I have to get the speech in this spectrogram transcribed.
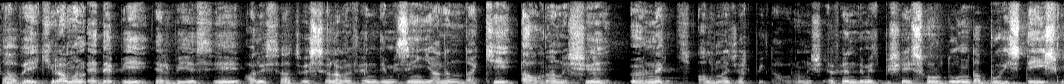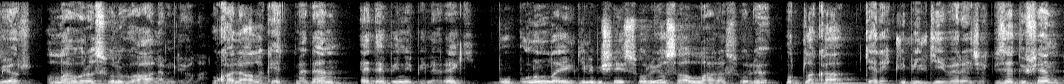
Sahabe-i kiramın edebi, terbiyesi, aleyhissalatü vesselam Efendimizin yanındaki davranışı örnek alınacak bir davranış. Efendimiz bir şey sorduğunda bu hiç değişmiyor. Allahu Resuluhu alem diyorlar. Ukalalık etmeden, edebini bilerek bu bununla ilgili bir şey soruyorsa Allah Resulü mutlaka gerekli bilgiyi verecek. Bize düşen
